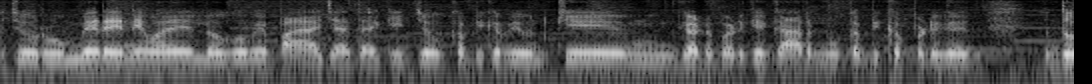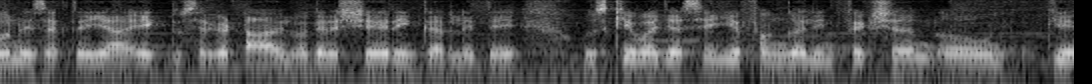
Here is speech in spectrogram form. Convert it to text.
जो रूम में रहने वाले लोगों में पाया जाता है कि जो कभी कभी उनके गड़बड़ के कारण वो कभी कपड़े धो नहीं सकते या एक दूसरे का टावल वगैरह शेयरिंग कर लेते, उसकी वजह से ये फंगल इन्फेक्शन उनके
